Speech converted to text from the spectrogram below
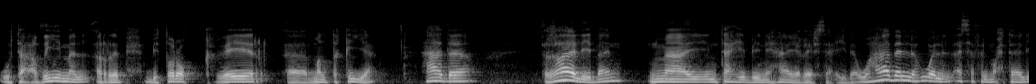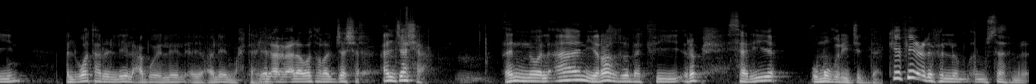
وتعظيم الربح بطرق غير آه، منطقية هذا غالبا ما ينتهي بنهاية غير سعيدة. وهذا اللي هو للأسف المحتالين الوتر اللي يلعبوا عليه المحتاج. يلعب على وتر الجشع. الجشع. إنه الآن يرغبك في ربح سريع ومغري جدا. كيف يعرف المستثمر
